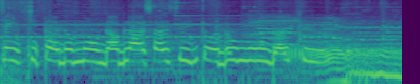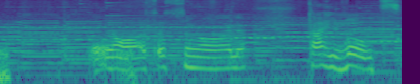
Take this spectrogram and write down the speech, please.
vem que todo mundo abraça assim, todo mundo assim. Nossa senhora. Tá, Revolts?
